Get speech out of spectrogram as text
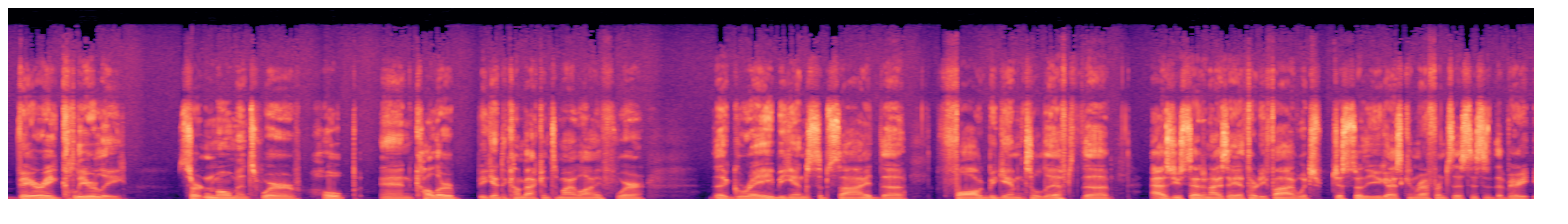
very mm-hmm. clearly certain moments where hope and color began to come back into my life, where the gray began to subside, the fog began to lift, the as you said in Isaiah 35, which just so that you guys can reference this, this is the very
